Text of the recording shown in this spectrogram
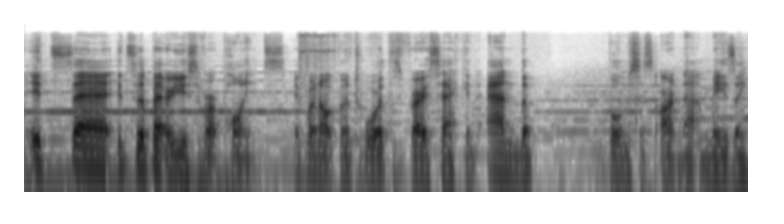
It's uh, it's a better use of our points if we're not going to war this very second, and the bonuses aren't that amazing.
